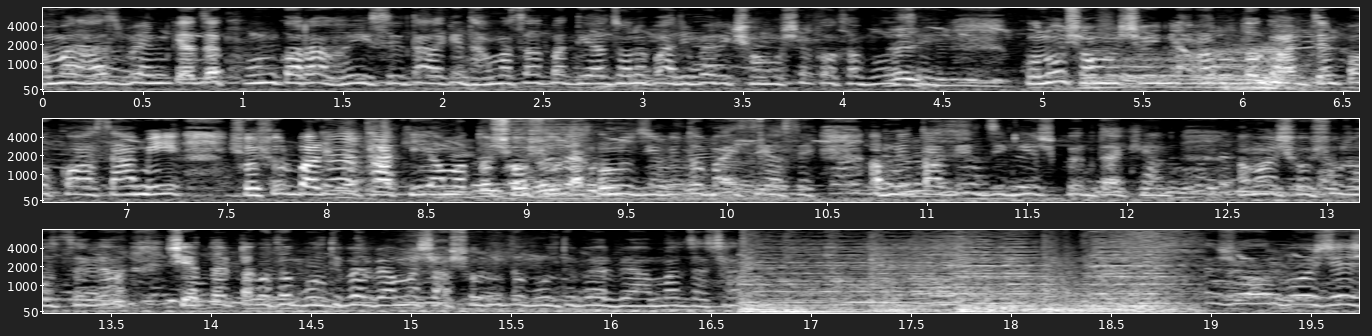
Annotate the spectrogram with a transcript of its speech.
আমার হাজব্যান্ডকে যে খুন করা হয়েছে, তাকে ধামাচাপা দেওয়ার জন্য পারিবারিক সমস্যার কথা বলছে। কোনো সমস্যা হয়নি আমারও তো গার্জেন পক্ষ আছে। আমি শ্বশুর বাড়িতে থাকি। আমার তো শ্বশুর এখনও জীবিত বাইসে আছে। আপনি তাদের জিজ্ঞেস করে দেখেন। আমার শ্বশুর হচ্ছে সে তো একটা কথা বলতে পারবে। আমার শাশুড়ি তো বলতে পারবে। আমার যা সর্বশেষ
